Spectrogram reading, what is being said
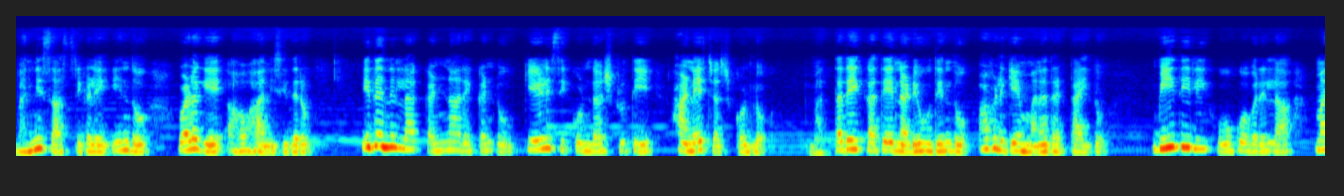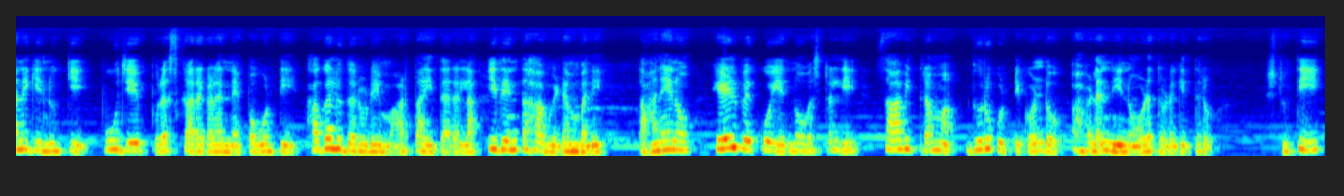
ಬನ್ನಿ ಶಾಸ್ತ್ರಿಗಳೇ ಎಂದು ಒಳಗೆ ಆಹ್ವಾನಿಸಿದರು. ಇದನ್ನೆಲ್ಲ ಕಣ್ಣಾರೆ ಕಂಡು ಕೇಳಿಸಿಕೊಂಡ ಶ್ರುತಿ ಹಣೆ ಚಚ್ಕೊಂಡ್ಲು ಮತ್ತದೇ ಕತೆ ನಡೆಯುವುದೆಂದು ಅವಳಿಗೆ ಮನದಟ್ಟಾಯಿತು. ಬೀದಿಲಿ ಹೋಗುವವರೆಲ್ಲ ಮನೆಗೆ ನುಗ್ಗಿ ಪೂಜೆ ಪುರಸ್ಕಾರಗಳ ನೆಪ ಒಡ್ಡಿ ಹಗಲು ದರೋಡೆ ಮಾಡ್ತಾ ಇದ್ದಾರಲ್ಲ. ಇದೆಂತಹ ವಿಡಂಬನೆ. ತಾನೇನೋ ಹೇಳ್ಬೇಕು ಎನ್ನುವಷ್ಟರಲ್ಲಿ ಸಾವಿತ್ರಮ್ಮ ದುರುಗುಟ್ಟಿಕೊಂಡು ಅವಳನ್ನೇ ನೋಡತೊಡಗಿದ್ದರು. ಶ್ರುತಿ,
